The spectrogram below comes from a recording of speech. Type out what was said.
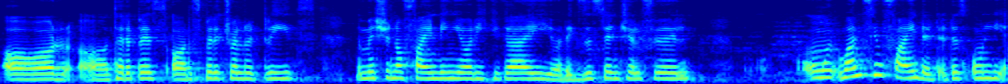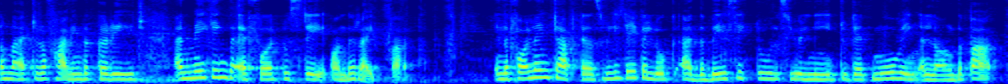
or uh, therapists or spiritual retreats the mission of finding your ikigai, your existential fuel. Once you find it, it is only a matter of having the courage and making the effort to stay on the right path. In the following chapters, we'll take a look at the basic tools you will need to get moving along the path.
